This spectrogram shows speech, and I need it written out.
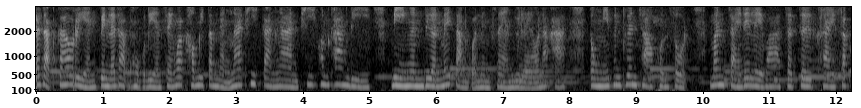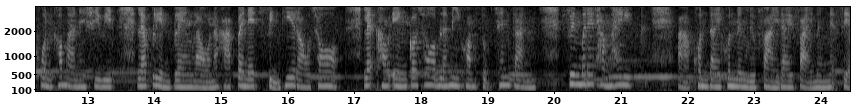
ระดับ 9 เหรียญเป็นระดับ 6 เหรียญแสดงว่าเขามีตำแหน่งหน้าที่การงานที่ค่อนข้างดี มีเงินเดือนไม่ต่ำกว่า 1 0 0 0 0แสนอยู่แล้วนะคะ ตรงนี้เพื่อนๆชาวคนโสด มั่นใจได้เลยว่าจะเจอใครสักคนเข้ามาในชีวิต และเปลี่ยนแปลงเรานะคะ ไปในสิ่งที่เราชอบ และเขาเองก็ชอบและมีความสุขเช่นกัน ซึ่งไม่ได้ทำให้คนใดคนหนึ่งหรือฝ่ายใดฝ่ายหนึ่งเนี่ยเสีย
